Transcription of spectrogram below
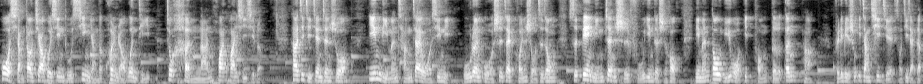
或想到教会信徒信仰的困扰问题，就很难欢欢喜喜了。他自己见证说：“因你们常在我心里，无论我是在捆锁之中，是辩明证实福音的时候，你们都与我一同得恩。”啊，腓立比书一章七节所记载的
